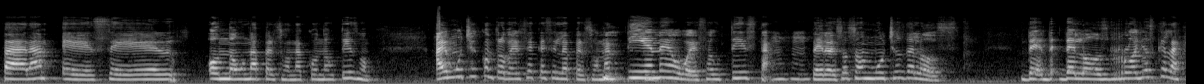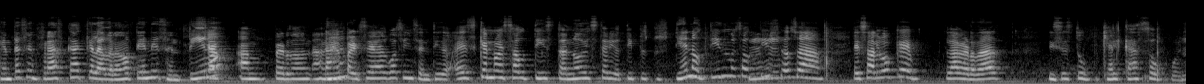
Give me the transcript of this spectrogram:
para eh, ser o no una persona con autismo. Hay mucha controversia que si la persona tiene o es autista, pero esos son muchos de los de, de- de los rollos que la gente se enfrasca que la verdad no tiene ni sentido. Ah, am- perdón, a mí Ajá. me parece algo sin sentido. Es que no es autista, no estereotipos. Pues tiene autismo, es autista. O sea, es algo que, la verdad, dices tú, ¿qué al caso? Pues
